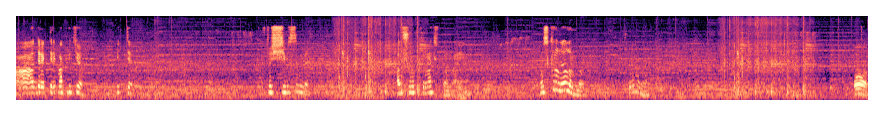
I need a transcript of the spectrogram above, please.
Aa direkt direkt bak bitiyor. Bitti. Taş işi bitsin mi? Abi şunu kırmak istiyorum ben ya. Nasıl kırılıyor oğlum bu? Kırılmıyor. O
